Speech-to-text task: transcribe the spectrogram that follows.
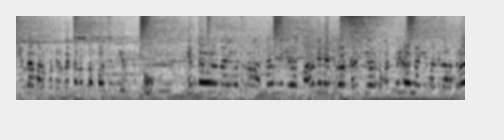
ಜೀತ ಮಾಡ್ಕೊಂಡಿರ್ಬೇಕಾದಂತ ಪರಿಸ್ಥಿತಿ ಇರ್ತಿತ್ತು. ಇಂಥವರನ್ನ ಇವತ್ತು ನಾವು ಅಸೆಂಬ್ಲಿಗೆ ಪಾರ್ಲಿಮೆಂಟ್ಗೆ ಕಳಿಸಿ ಅವ್ರನ್ನ ಮಂತ್ರಿಗಳನ್ನಾಗಿ ಮಾಡಿದಾರಂದ್ರೆ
